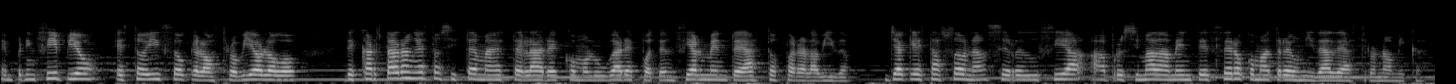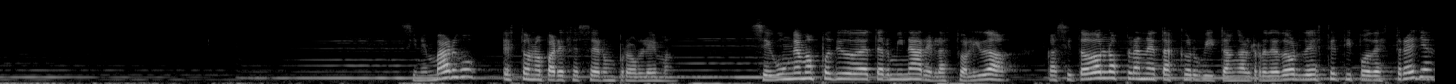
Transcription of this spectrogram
En principio, esto hizo que los astrobiólogos descartaran estos sistemas estelares como lugares potencialmente aptos para la vida, ya que esta zona se reducía a aproximadamente 0,3 unidades astronómicas. Sin embargo, esto no parece ser un problema. Según hemos podido determinar en la actualidad, casi todos los planetas que orbitan alrededor de este tipo de estrellas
